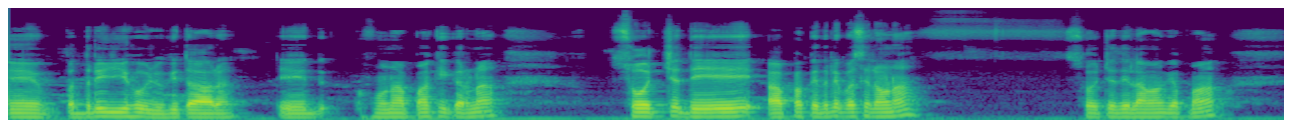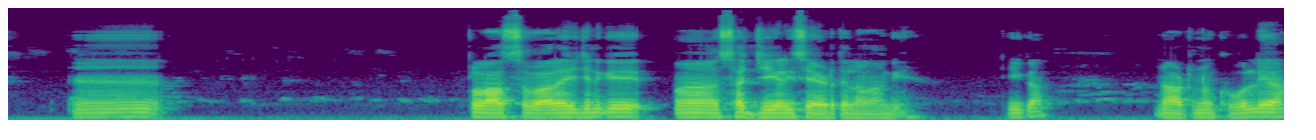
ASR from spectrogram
ਇਹ ਪੱਧਰੀ ਜੀ ਹੋ ਜੂਗੀ ਤਾਰ। ਤੇ ਹੁਣ ਆਪਾਂ ਕੀ ਕਰਨਾ, ਸੁੱਚ ਦੇ ਆਪਾਂ ਕਿਧਰਲੇ ਪਾਸੇ ਲਾਉਣਾ? ਸੁੱਚ ਦੇ ਲਾਵਾਂਗੇ ਆਪਾਂ ਪਲੱਸ ਵਾਲੇ ਜਾਣੀ ਕਿ ਸੱਜੇ ਵਾਲੀ ਸਾਈਡ ਤੇ ਲਾਵਾਂਗੇ। ਠੀਕ ਆ? ਨਾਟ ਨੂੰ ਖੋਲ ਲਿਆ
